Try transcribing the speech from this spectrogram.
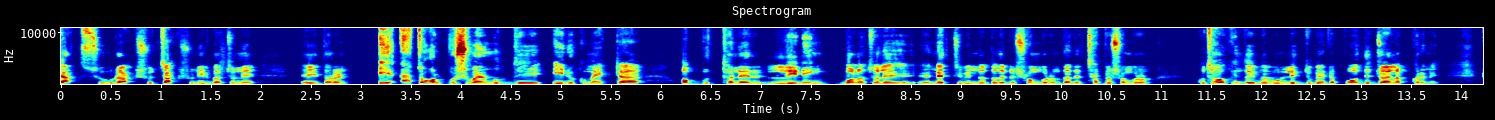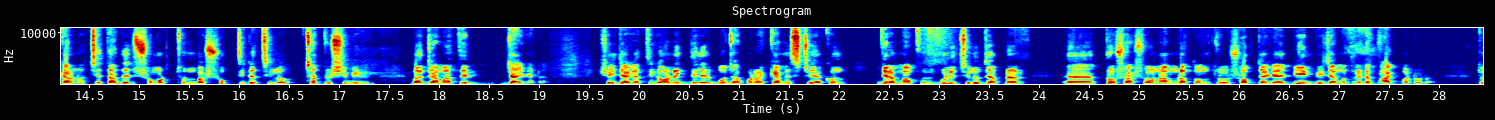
ডাকসু, রাকসু, চাকসু নির্বাচনে এই ধরেন এই এত অল্প সময়ের মধ্যে এইরকম একটা অভ্যুত্থানের লিডিং বলা চলে নেতৃবৃন্দ, তাদের সংগঠন, তাদের ছাত্র সংগঠন কোথাও কিন্তু এইভাবে উল্লেখযোগ্য একটা পদে জয়লাভ করে নেই। কারণ হচ্ছে তাদের সমর্থন বা শক্তিটা ছিল ছাত্র শিবির বা জামাতের জায়গাটা। সেই জায়গা থেকে অনেক দিনের বোঝাপড়া কেমিস্ট্রি এখন যেটা মাহফুজ বলেছিল যে আপনার প্রশাসন, আমলাতন্ত্র, সব জায়গায় বিএনপি জামাতের একটা ভাগ বাটোয়ারা তো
